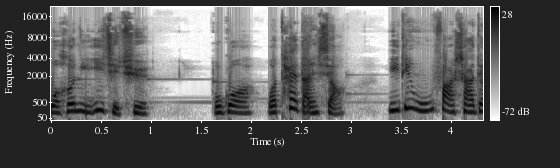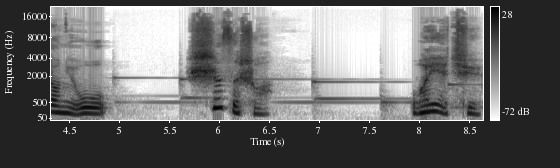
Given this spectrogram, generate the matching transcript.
我和你一起去，不过我太胆小，一定无法杀掉女巫。”狮子说：“我也去。”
